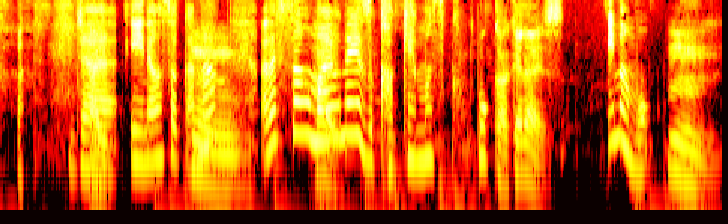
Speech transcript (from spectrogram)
じゃあ、はい言い直そうかな。うん足立さんはマヨネーズかけますか、僕かけないです。今も？うん。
